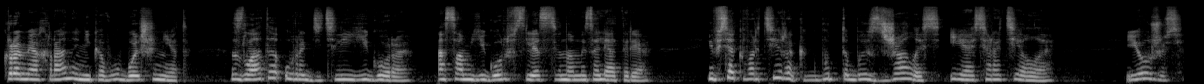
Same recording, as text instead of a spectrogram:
Кроме охраны никого больше нет. Злата у родителей Егора, а сам Егор в следственном изоляторе. И вся квартира как будто бы сжалась и осиротела. Ёжусь.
